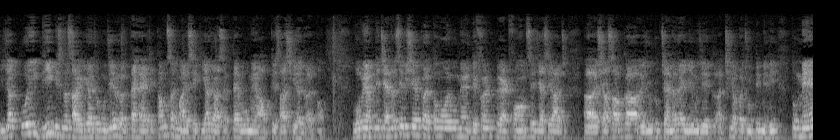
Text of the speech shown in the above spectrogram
یا کوئی بھی بزنس آئیڈیا جو مجھے لگتا ہے کہ کم سرمایہ سے کیا جا سکتا ہے، وہ میں آپ کے ساتھ شیئر کرتا ہوں۔ وہ میں اپنے چینل سے بھی شیئر کرتا ہوں اور وہ میں ڈفرنٹ پلیٹ فارم سے، جیسے آج شاہ صاحب کا یوٹیوب چینل ہے، یہ مجھے ایک اچھی اپرچونٹی ملی۔ تو میں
